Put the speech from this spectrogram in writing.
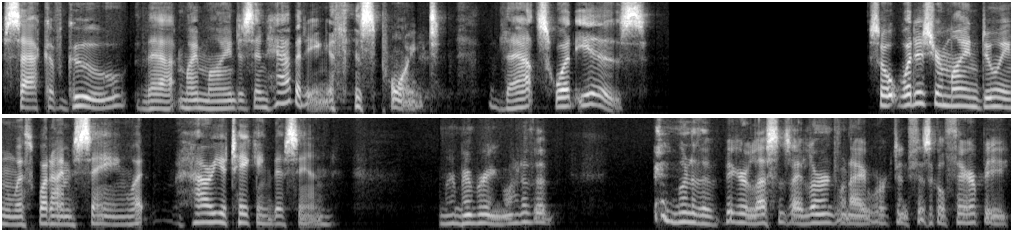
sack of goo that my mind is inhabiting at this point. That's what is. So, what is your mind doing with what I'm saying? What, how are you taking this in? I'm remembering one of the one of the bigger lessons I learned when I worked in physical therapy,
